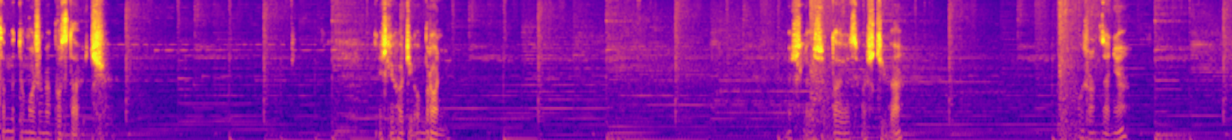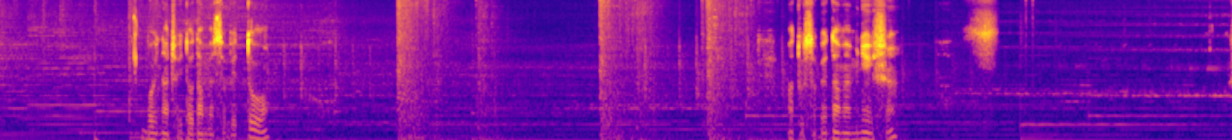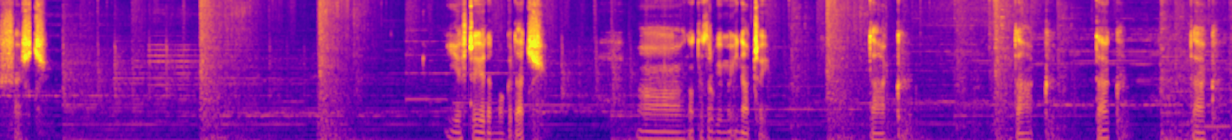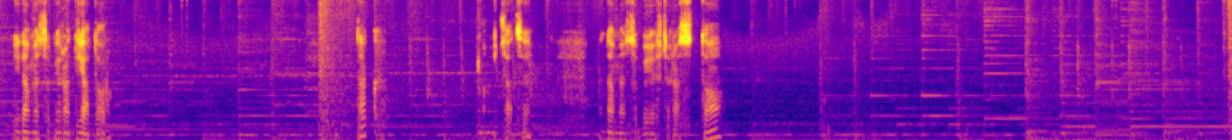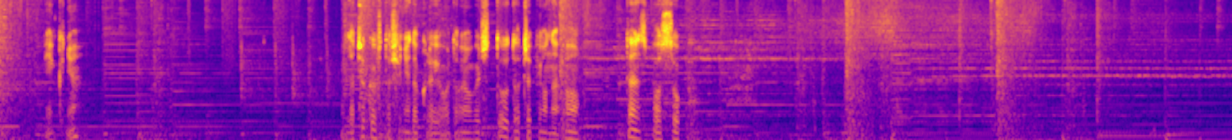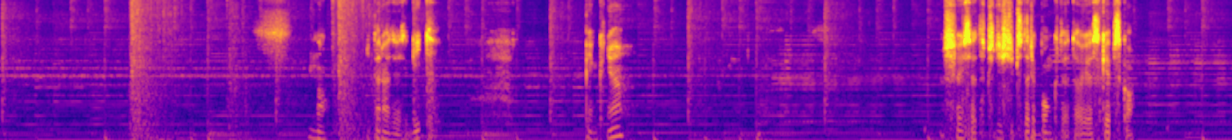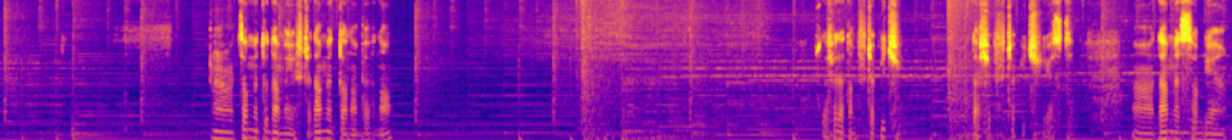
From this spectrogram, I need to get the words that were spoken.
Co my tu możemy postawić? Jeśli chodzi o broń. Myślę, że to jest właściwe urządzenie. Bo inaczej dodamy sobie tu. A tu sobie damy mniejszy. I jeszcze jeden mogę dać. E, no to zrobimy inaczej. Tak. Tak. Tak. Tak. I damy sobie radiator. Tak. No i cacy. Damy sobie jeszcze raz to. Dlaczegoż to się nie dokleiło? To miało być tu doczepione. O, w ten sposób. Co my tu damy jeszcze? Damy to na pewno. Czy to się da tam przyczepić? Da się przyczepić, jest. E, Damy sobie...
